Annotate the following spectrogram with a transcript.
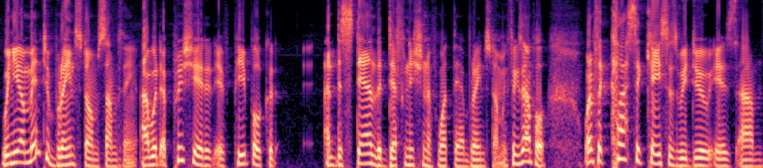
when you are meant to brainstorm something, I would appreciate it if people could understand the definition of what they are brainstorming. For example, one of the classic cases we do is um,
